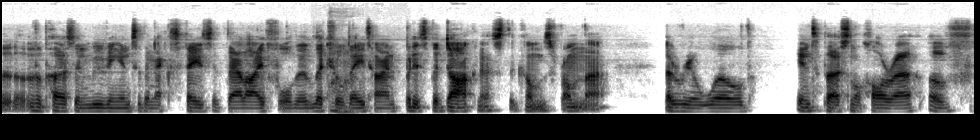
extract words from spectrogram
of a person moving into the next phase of their life or the literal mm-hmm. daytime. But it's the darkness that comes from that, the real world interpersonal horror of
